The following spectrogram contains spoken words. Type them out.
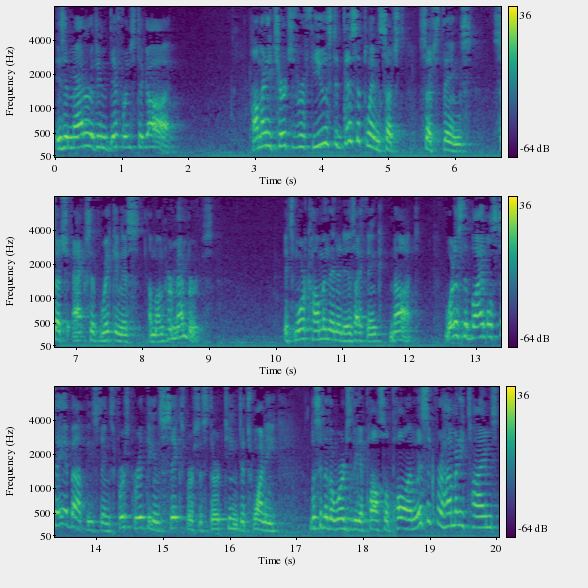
is a matter of indifference to God? How many churches refuse to discipline such, such things, such acts of wickedness among her members? It's more common than it is, I think, not. What does the Bible say about these things? 1 Corinthians 6 verses 13 to 20. Listen to the words of the apostle Paul and listen for how many times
